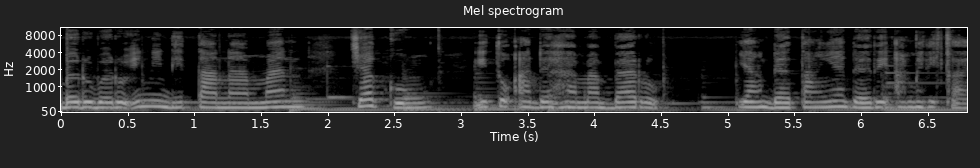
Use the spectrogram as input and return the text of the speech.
baru-baru ini di tanaman jagung itu ada hama baru yang datangnya dari Amerika.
